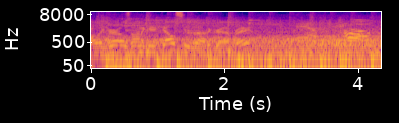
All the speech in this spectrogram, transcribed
All the girls want to get Kelsey's autograph, right? Oh.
